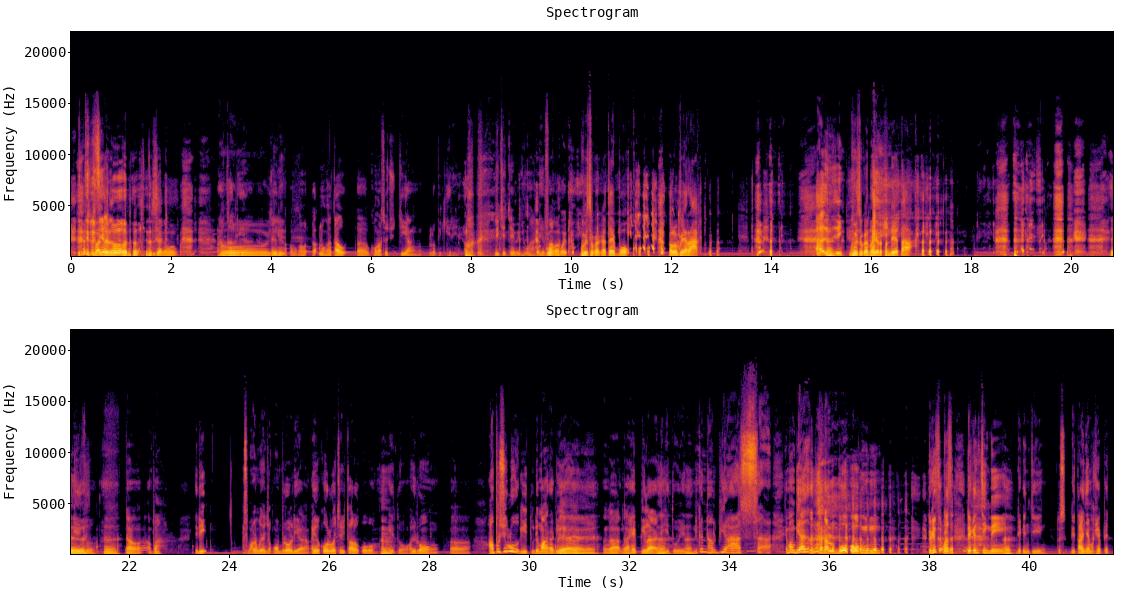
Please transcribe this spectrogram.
Tidur bandel, siang tidur siang nggak mau. Dia. Oh, Katanya, jadi kamu, kamu- lu nggak tahu eh, gua nggak sesuci yang lo pikirin. Jadi ce- ceweknya wah dia Gua- fuckboy. gue suka ke cebok kalau berak, Anjing. gue suka noyer pendeta. gitu. Eh, Eh, apa? Jadi semalam kita ajak ngobrol dia. Ayo kok lu cerita lo kok Hmm. gitu. Ayo dong. eh, apa sih lu gitu dia marah dia. Iya iya iya. nggak nggak happy lah Ah, digituin. ah. Ini kan hal biasa. Emang biasa tapi karena lu bohong. Terus pas dia kencing nih, Ah. dia kencing. Terus ditanya sama Kepet,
